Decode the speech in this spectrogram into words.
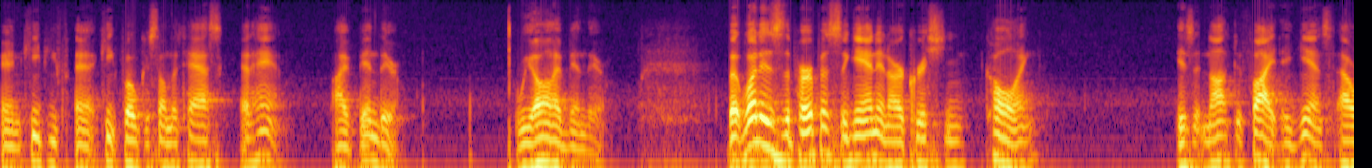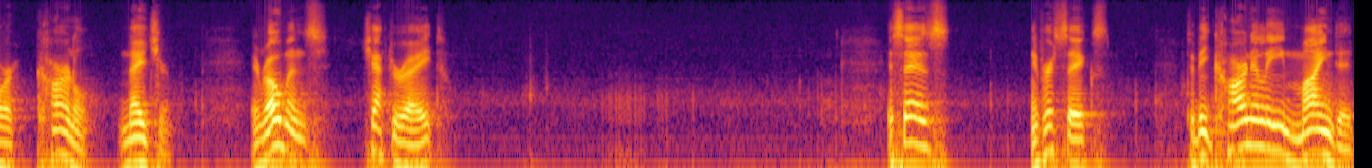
and keep you uh, keep focused on the task at hand. I've been there. We all have been there. But what is the purpose again in our Christian calling? Is it not to fight against our carnal nature? In Romans chapter 8, It says in verse 6 to be carnally minded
